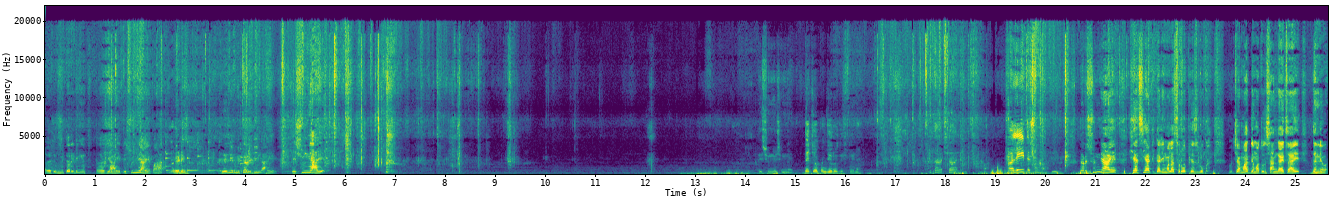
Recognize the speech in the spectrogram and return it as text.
मीटर रिडिंग जे आहे ते शून्य आहे. पहा. रिडिंग. हे जे मीटर रिडिंग आहे ते शून्य आहे. ते शून्य शून्य. त्याच्यावर पण झिरो दिसतोय ना. आता आलं. आलं इथं शून्य. तर शून्य आहे. हेच या ठिकाणी मला सर्व फेसबुकच्या माध्यमातून सांगायचं आहे. धन्यवाद.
